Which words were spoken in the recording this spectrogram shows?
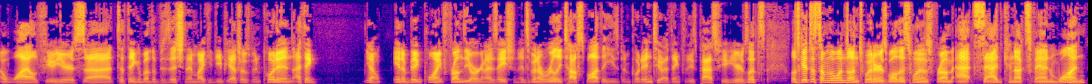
a wild few years uh, to think about the position that Mikey DiPietro has been put in. I think, you know, in a big point from the organization. It's been a really tough spot that he's been put into. I think for these past few years. Let's let's get to some of the ones on Twitter as well. This one is from at Sad Canucks fan one,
